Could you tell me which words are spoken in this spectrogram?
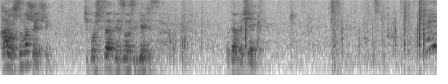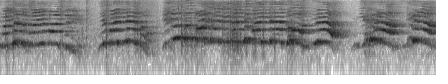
Хорош сумасшедший. Через полчаса принесу свидетельство. Пока прощайте. Я не поеду к твоей матери! Не поеду! И я сама я не поеду! Нет! Нет! Нет!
